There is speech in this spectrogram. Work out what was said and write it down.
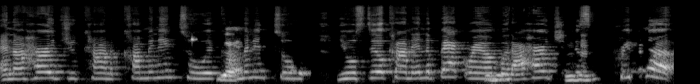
and I heard you kind of coming into it, yeah. coming into it. You were still kind of in the background, mm-hmm. but I heard you mm-hmm. just creeping up.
